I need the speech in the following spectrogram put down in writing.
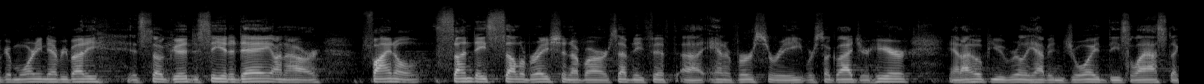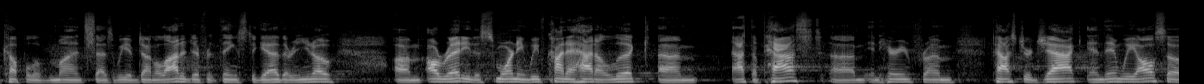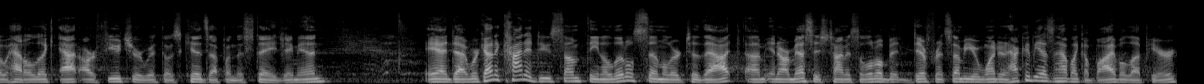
Well, good morning, everybody. It's so good to see you today on our final Sunday celebration of our 75th uh, anniversary. We're so glad you're here, and I hope you really have enjoyed these last a uh, couple of months as we have done a lot of different things together. And you know, um, already this morning we've kind of had a look um, at the past um, in hearing from Pastor Jack, and then we also had a look at our future with those kids up on the stage. Amen. And uh, we're going to kind of do something a little similar to that um, in our message time. It's a little bit different. Some of you are wondering, how come he doesn't have like a Bible up here?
